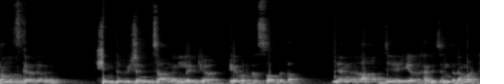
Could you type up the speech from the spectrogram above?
നമസ്കാരം. ഹിന്ദു വിഷൻ ചാനലിലേക്ക് ഏവർക്കും സ്വാഗതം. ഞാൻ ആർ ജെ അയ്യർ ഹരിചന്ദ്ര മഠ.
